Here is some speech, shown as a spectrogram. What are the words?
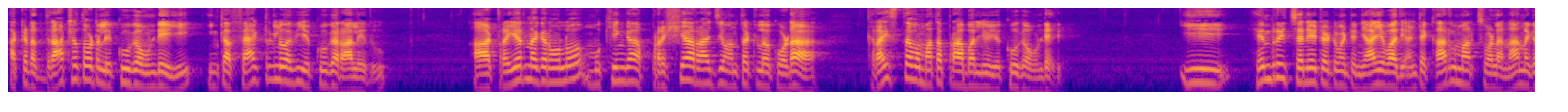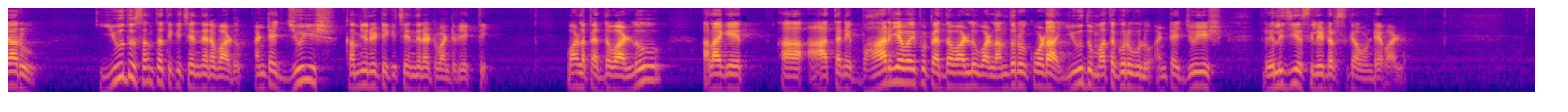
అక్కడ ద్రాక్ష తోటలు ఎక్కువగా ఉండేవి ఇంకా ఫ్యాక్టరీలు అవి ఎక్కువగా రాలేదు. ఆ ట్రయర్ నగరంలో ముఖ్యంగా ప్రష్యా రాజ్యం అంతట్లో కూడా క్రైస్తవ మత ప్రాబల్యం ఎక్కువగా ఉండేది. ఈ హెన్రిచ్ అనేటటువంటి న్యాయవాది అంటే కార్ల్ మార్క్స్ వాళ్ళ నాన్నగారు యూదు సంతతికి చెందినవాడు అంటే జూయిష్ కమ్యూనిటీకి చెందినటువంటి వ్యక్తి. వాళ్ళ పెద్దవాళ్ళు అలాగే అతని భార్య వైపు పెద్దవాళ్ళు వాళ్ళందరూ కూడా యూదు మత గురువులు అంటే జూయిష్ రిలీజియస్ లీడర్స్గా ఉండేవాళ్ళు.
